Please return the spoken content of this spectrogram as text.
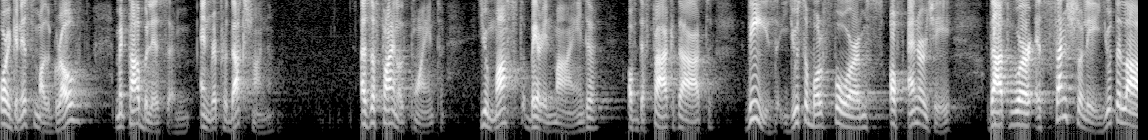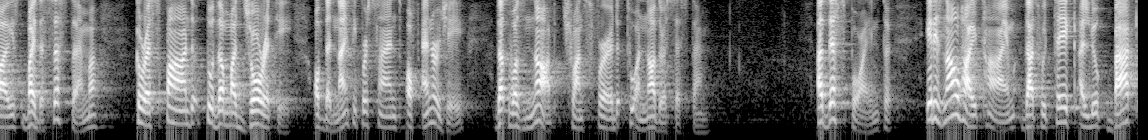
organismal growth, metabolism, and reproduction. As a final point, you must bear in mind of the fact that these usable forms of energy that were essentially utilized by the system correspond to the majority of the 90% of energy that was not transferred to another system. At this point, it is now high time that we take a look back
